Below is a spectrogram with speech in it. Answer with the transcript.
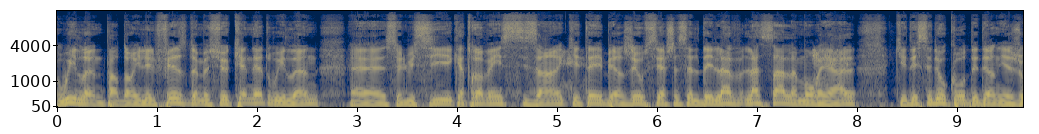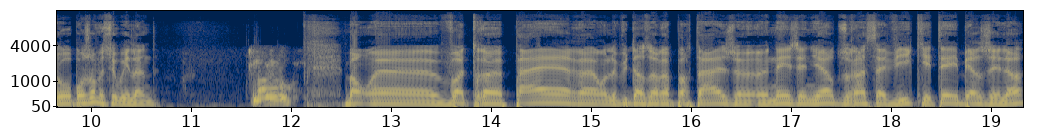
Whelan, pardon. Il est le fils de Monsieur Kenneth Whelan. Celui-ci, 86 ans, qui était hébergé au CHSLD La, Salle à Montréal, qui est décédé au cours des derniers jours. Bonjour, Monsieur Whelan. Bon, votre père, on l'a vu dans un reportage, un, ingénieur durant sa vie qui était hébergé là.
